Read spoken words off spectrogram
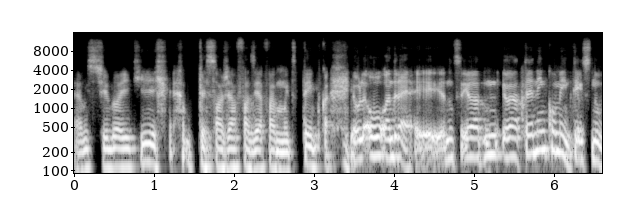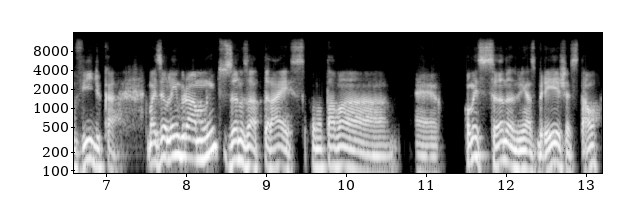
É um estilo aí que o pessoal já fazia faz muito tempo, cara. Eu, ô, André, eu não sei, eu, eu, até nem comentei isso no vídeo, cara, mas eu lembro há muitos anos atrás, quando eu tava é, começando as minhas brejas e tal,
